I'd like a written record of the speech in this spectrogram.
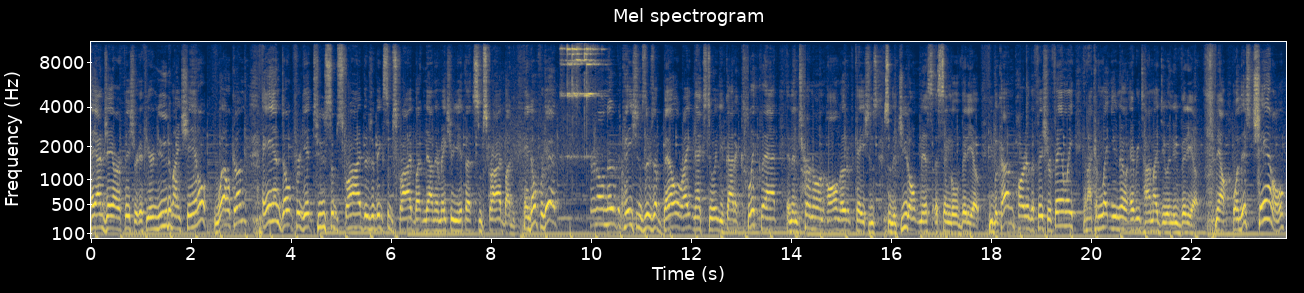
hey I'm JR Fisher. If you're new to my channel welcome. And don't forget to subscribe. There's a big subscribe button down there. Make sure you hit that subscribe button. And don't forget turn on notifications. There's a bell right next to it. You've got to click that and then turn on all notifications so that you don't miss a single video. You become part of the Fisher family and I can let you know every time I do a new video. Now on this channel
